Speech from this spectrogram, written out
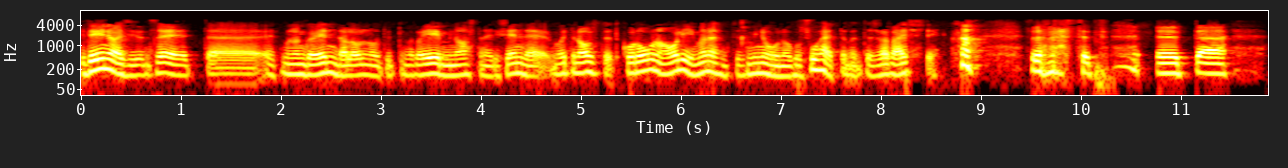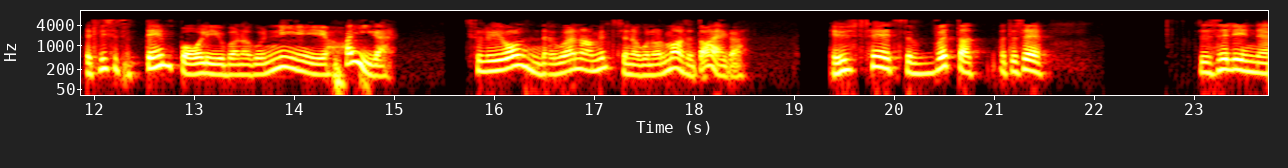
ja teine asi on see, et, äh, et mul on ka endal olnud, ütleme ka eelmine aasta näiteks enne, ma ütlen ausalt, et koroona oli mõnes mõttes minu nagu suhete mõttes väga hästi sellepärast, et, et, äh, et lihtsalt see tempo oli juba nagu nii haige. sul ei olnud nagu enam üldse nagu normaalset aega. ja just see, et sa võtad vaata see, see selline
